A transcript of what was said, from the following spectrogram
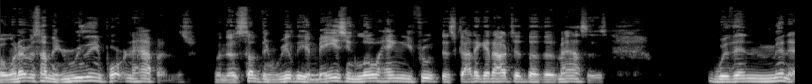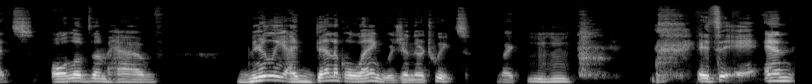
But whenever something really important happens, when there's something really amazing, low hanging fruit that's got to get out to the, the masses, within minutes, all of them have nearly identical language in their tweets. Like, mm-hmm. it's, and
